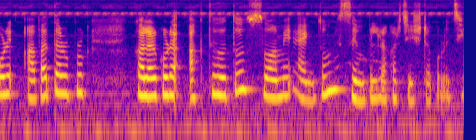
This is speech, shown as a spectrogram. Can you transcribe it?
করে, আবার তার উপর কালার করে আঁকতে হতো সো আমি একদম সিম্পল রাখার চেষ্টা করেছি।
